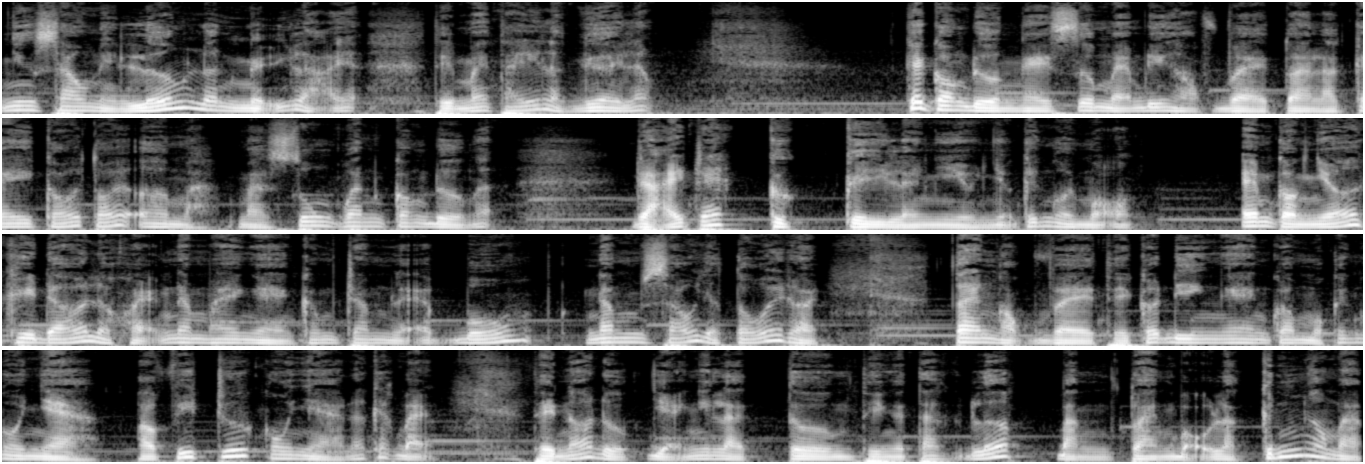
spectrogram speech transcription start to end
nhưng sau này lớn lên nghĩ lại thì mới thấy là ghê lắm. Cái con đường ngày xưa mà em đi học về toàn là cây cối tối ôm mà, mà xung quanh con đường á, rải rác cực kỳ là nhiều những cái ngôi mộ. Em còn nhớ khi đó là khoảng năm 2004, 5-6 giờ tối rồi. Tan học về thì có đi ngang qua một cái ngôi nhà. Ở phía trước ngôi nhà đó các bạn. Thì nó được dạng như là tường thì người ta lớp bằng toàn bộ là kính không à.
